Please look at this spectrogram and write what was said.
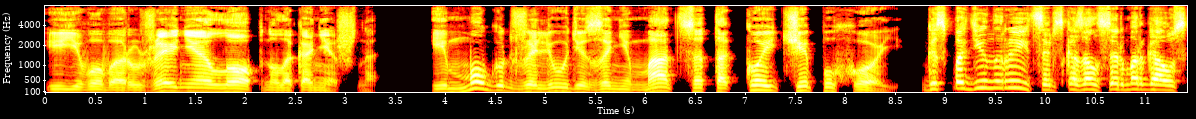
И его вооружение лопнуло, конечно. И могут же люди заниматься такой чепухой? — Господин рыцарь, — сказал сэр Маргаус,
